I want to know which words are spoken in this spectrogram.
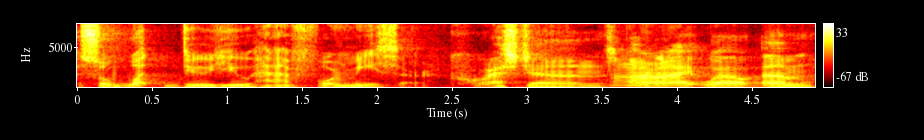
so what do you have for me, sir? Questions. All All right. right. Well, um,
